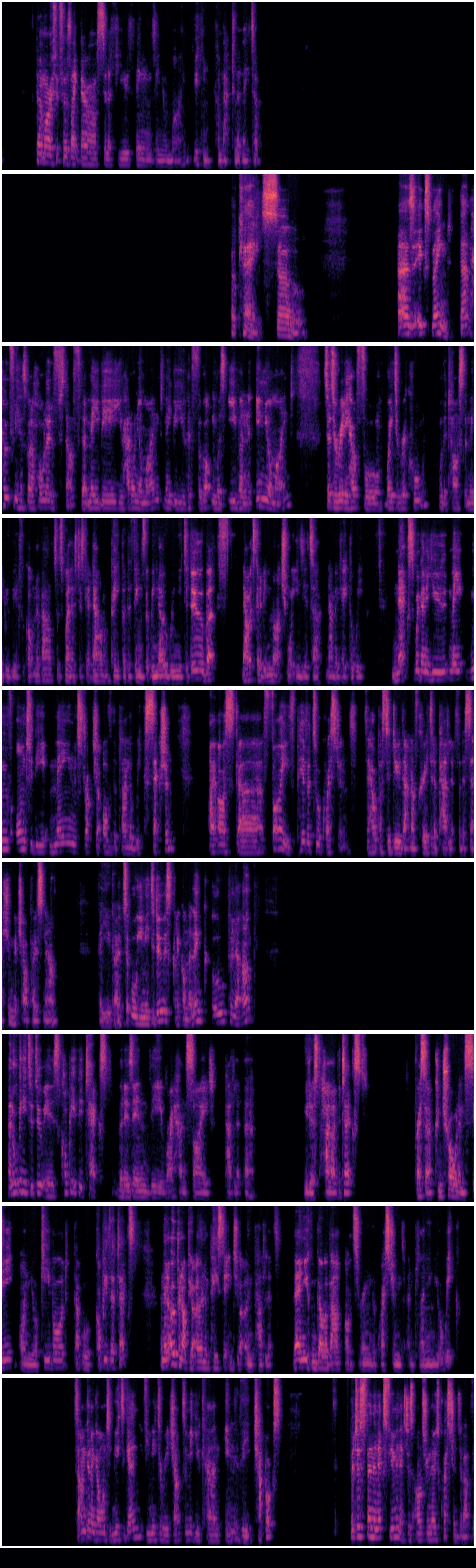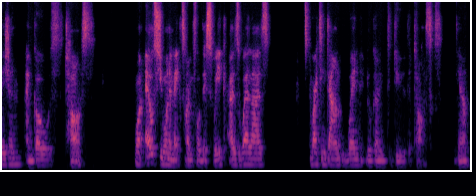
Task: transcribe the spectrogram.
Don't worry if it feels like there are still a few things in your mind. You can come back to it later. Okay, so as explained, that hopefully has got a whole load of stuff that maybe you had on your mind, maybe you had forgotten was even in your mind. So it's a really helpful way to recall all the tasks that maybe we had forgotten about, as well as just get down on paper the things that we know we need to do. But now it's going to be much more easier to navigate the week. Next, we're going to use, may, move on to the main structure of the Plan the Week section. I ask uh, five pivotal questions to help us to do that. And I've created a Padlet for the session, which I'll post now. There you go. So all you need to do is click on the link, open it up. And all we need to do is copy the text that is in the right-hand side Padlet there. You just highlight the text, press a Control and C on your keyboard. That will copy the text. And then open up your own and paste it into your own Padlet. Then you can go about answering the questions and planning your week. So I'm going to go on to mute again. If you need to reach out to me, you can in the chat box. But just spend the next few minutes just answering those questions about vision and goals, tasks, what else you want to make time for this week, as well as writing down when you're going to do the tasks. Yeah.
